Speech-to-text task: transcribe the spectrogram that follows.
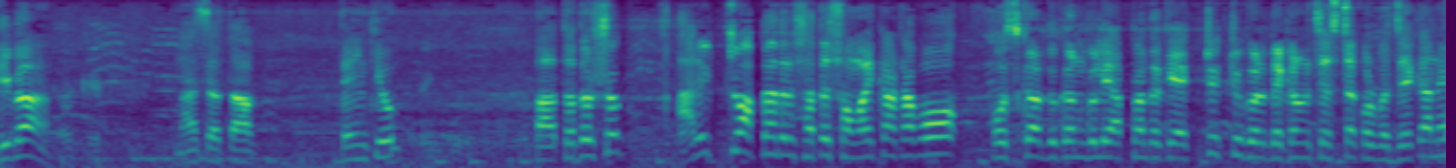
দিবা? ওকে আচ্ছা তা থ্যাংক ইউ থ্যাংক ইউ তো দর্শক আরেকটু আপনাদের সাথে সময় কাটাবো। ফুচকার দোকানগুলি আপনাদেরকে একটু একটু করে দেখানোর চেষ্টা করব যেখানে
